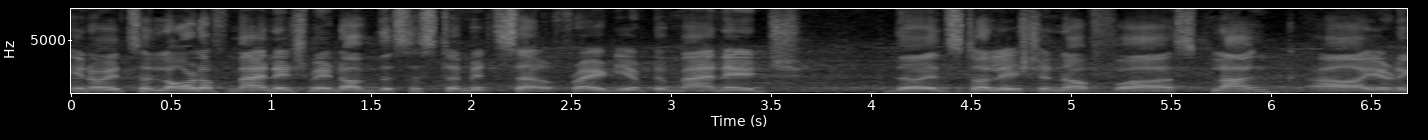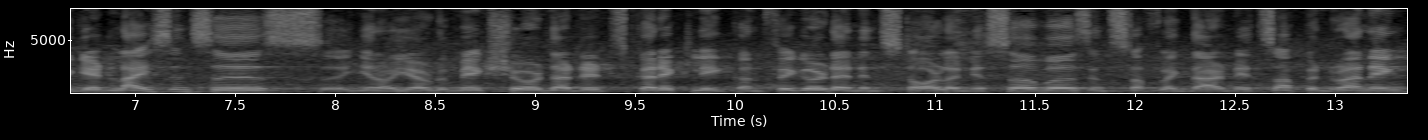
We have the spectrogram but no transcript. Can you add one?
you know it's a lot of management of the system itself right? You have to manage the installation of uh, Splunk. Uh, you have to get licenses. You know, you have to make sure that it's correctly configured and installed on your servers and stuff like that. It's up and running,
